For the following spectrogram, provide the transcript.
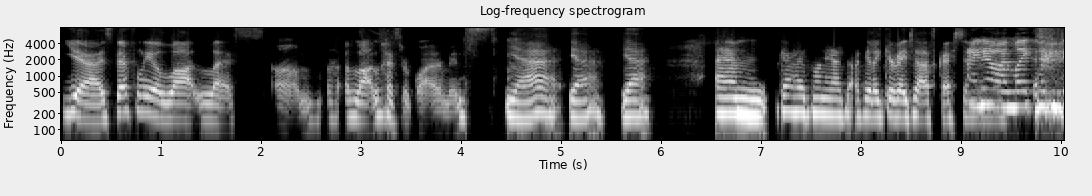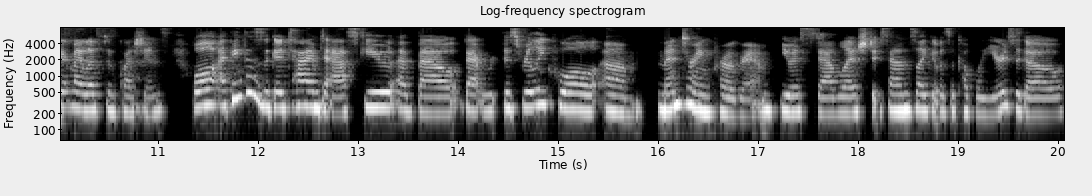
Yeah, it's definitely a lot less, um, a lot less requirements. Yeah, yeah, yeah. Um, go ahead, Molly. I feel like you're ready to ask questions. I know. I'm like looking at my list of questions. Well, I think this is a good time to ask you about that. This really cool um, mentoring program you established. It sounds like it was a couple years ago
